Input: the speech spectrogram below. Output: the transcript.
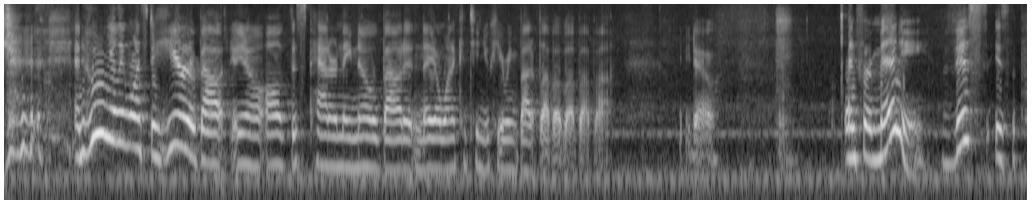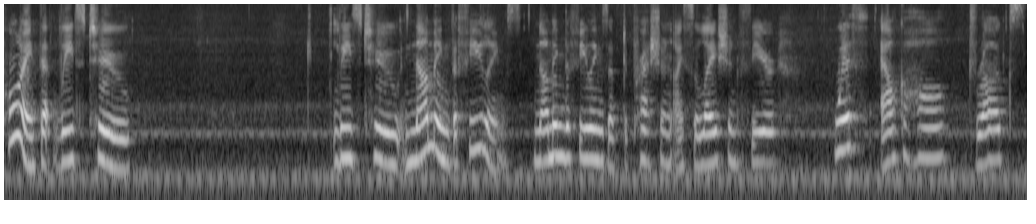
and who really wants to hear about, you know, all this pattern, they know about it and they don't want to continue hearing about it, blah, blah, blah, blah, blah. Know. And for many, this is the point that leads to leads to numbing the feelings, numbing the feelings of depression, isolation, fear with alcohol, drugs,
